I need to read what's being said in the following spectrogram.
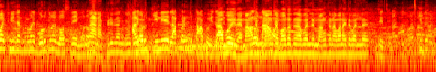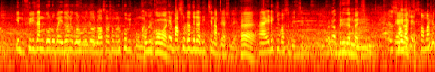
ভাই ফ্রিজ মানে গরু তুমি লস নেই মনে না না ফ্রিজেন গরু আর গরু কিনে লাভ করে কিন্তু টাফ হয়ে যায়। যদি হয়ে যায় মাংস মাংস হয়। না পারলে মাংস না বানাইতে পারলে। জি জি। কিন্তু কিন্তু ফ্রিজান গরু বা এই ধরনের গরুগুলো তো লস হওয়ার সম্ভাবনা খুবই কম খুবই কম আর এই বাছুরটা যেটা দিচ্ছেন আপনি আসলে? হ্যাঁ। হ্যাঁ এটা কি বাছুর দিচ্ছেন? ওটা ফ্রিজেন বাচ্চা এটা ছ এড়ি মাসে ছ মাসের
